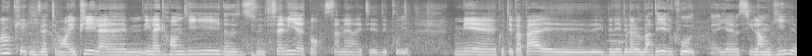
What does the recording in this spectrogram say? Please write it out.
Ok. Exactement. Et puis, il a, il a grandi dans une famille. Bon, sa mère était dépouille. Mais euh, côté papa, il venait de la Lombardie. Et du coup, il y a aussi l'anguille,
